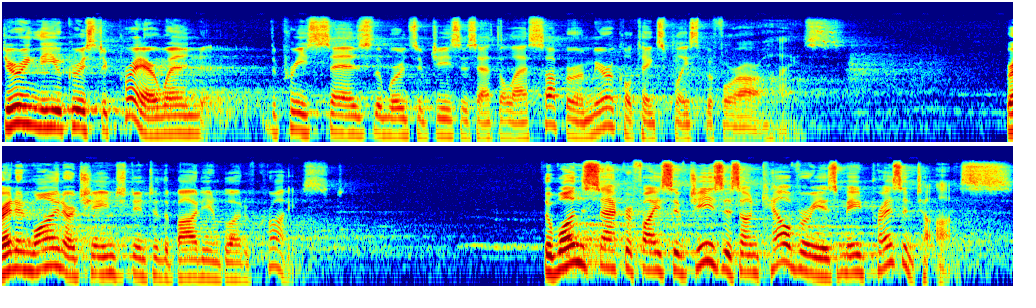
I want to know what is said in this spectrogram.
During the Eucharistic prayer, when the priest says the words of Jesus at the Last Supper, a miracle takes place before our eyes. Bread and wine are changed into the body and blood of Christ. The one sacrifice of Jesus on Calvary is made present to us.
